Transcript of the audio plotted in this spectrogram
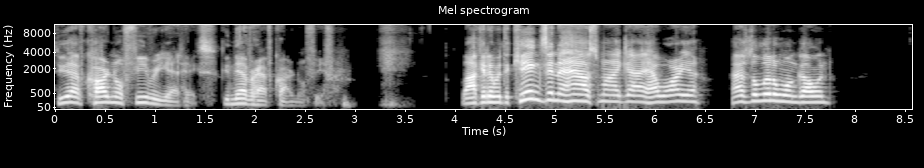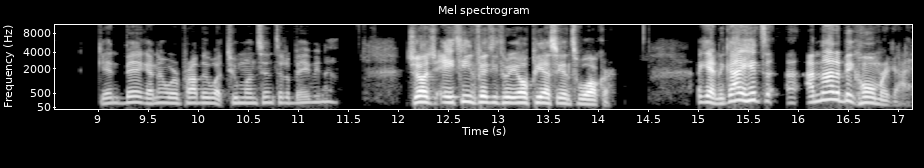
Do you have Cardinal fever yet, Hicks? You never have Cardinal fever. Lock it in with the Kings in the house, my guy. How are you? How's the little one going? Getting big. I know we're probably what two months into the baby now. Judge 1853 OPS against Walker. Again, the guy hits. I'm not a big homer guy,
